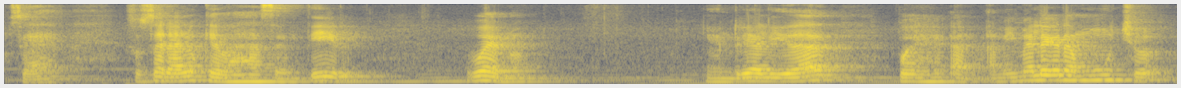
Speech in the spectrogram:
O sea, eso será lo que vas a sentir. Bueno, en realidad, pues a mí me alegra mucho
